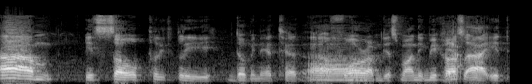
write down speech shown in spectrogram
um, it's so politically dominated uh, forum this morning because uh, it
